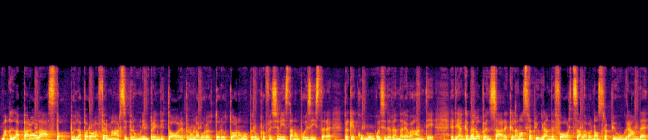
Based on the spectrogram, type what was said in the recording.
Ma la parola stop, la parola fermarsi per un imprenditore, per un lavoratore autonomo, per un professionista non può esistere perché comunque si deve andare avanti ed è anche bello pensare che la nostra più grande forza, la nostra più grande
